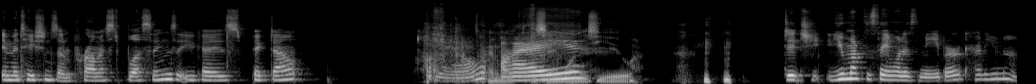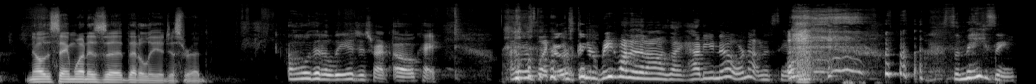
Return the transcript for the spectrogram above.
invitations and promised blessings that you guys picked out? No, I marked the same one I as you. did. You, you marked the same one as me, Burke. How do you know? No, the same one as uh, that Alia just read. Oh, that Alia just read. Oh, okay. I was like, I was going to read one, and then I was like, how do you know? We're not in the same. it's amazing.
